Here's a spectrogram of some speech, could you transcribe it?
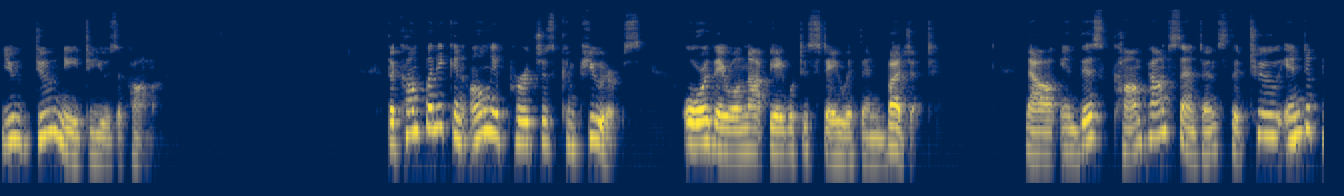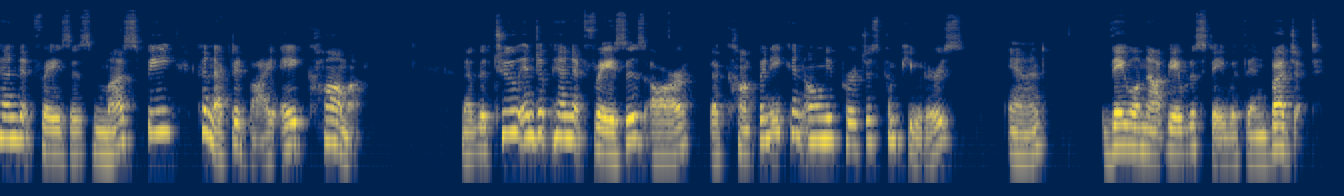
you do need to use a comma. The company can only purchase computers, or they will not be able to stay within budget. Now, in this compound sentence, the two independent phrases must be connected by a comma. Now, the two independent phrases are the company can only purchase computers and they will not be able to stay within budget.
